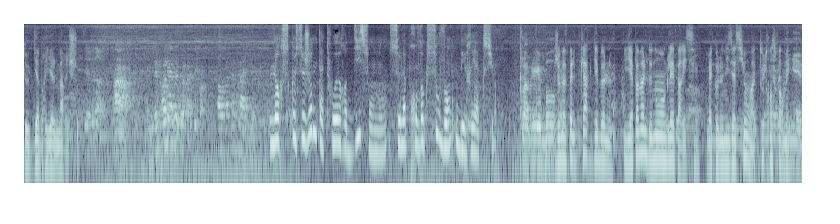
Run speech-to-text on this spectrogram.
de Gabriel Maréchaux. Lorsque ce jeune tatoueur dit son nom, cela provoque souvent des réactions. Je m'appelle Clark Gable. Il y a pas mal de noms anglais par ici. La colonisation a tout transformé.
